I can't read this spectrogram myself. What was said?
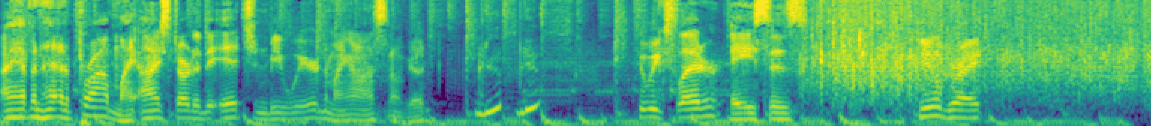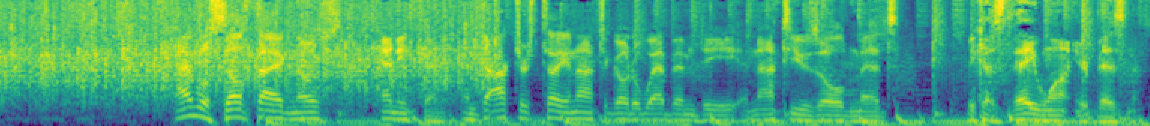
I haven't had a problem. My eye started to itch and be weird. I'm like, oh, that's no good. Bloop, bloop. Two weeks later, aces. Feel great. I will self-diagnose anything, and doctors tell you not to go to WebMD and not to use old meds because they want your business.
